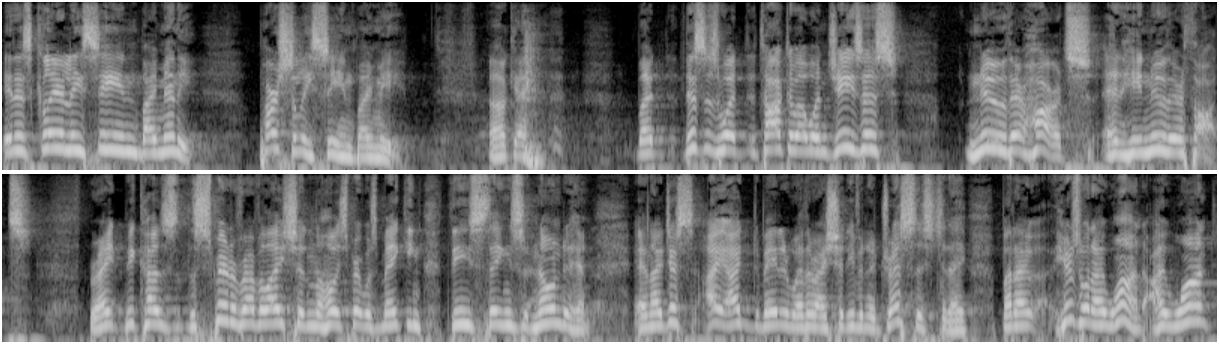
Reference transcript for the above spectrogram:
it is clearly seen by many, partially seen by me. Okay. But this is what talked about when Jesus knew their hearts and he knew their thoughts right? Because the Spirit of revelation, the Holy Spirit was making these things known to him. And I just, I, I debated whether I should even address this today, but I, here's what I want. I want,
